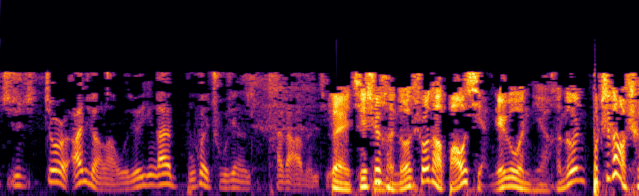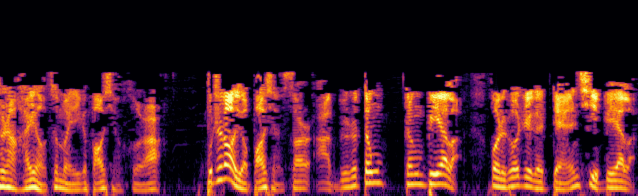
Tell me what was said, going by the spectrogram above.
就就是安全了，我觉得应该不会出现太大的问题。，对，其实很多说到保险这个问题啊，很多人不知道车上还有这么一个保险盒，不知道有保险丝儿啊，比如说灯灯憋了，或者说这个点烟器憋了，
